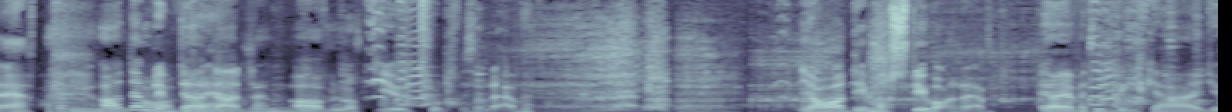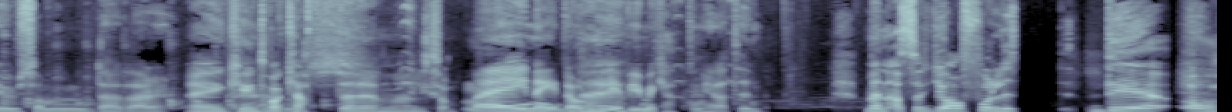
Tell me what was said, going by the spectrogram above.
uppäten ja, den blev dödad räven. av något djur, troligtvis en räv. Ja, det måste ju vara en räv. Ja, jag vet inte vilka djur som dödar. Nej, det kan ju inte vara katter. Liksom. Nej, nej, de Nej. lever ju med katten hela tiden. Men alltså jag får lite... Det, åh.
